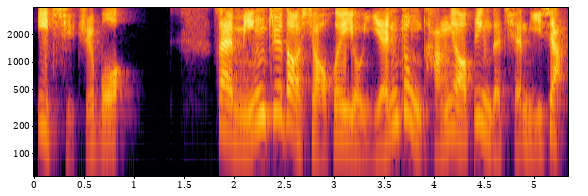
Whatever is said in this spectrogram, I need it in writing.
一起直播，在明知道小辉有严重糖尿病的前提下，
